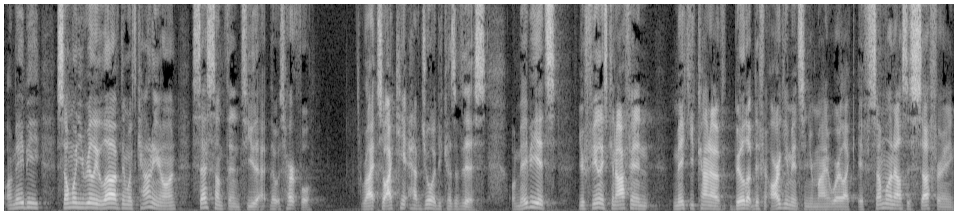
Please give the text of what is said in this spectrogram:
Or maybe someone you really loved and was counting on says something to you that, that was hurtful, right? So I can't have joy because of this. Or maybe it's your feelings can often make you kind of build up different arguments in your mind where like if someone else is suffering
